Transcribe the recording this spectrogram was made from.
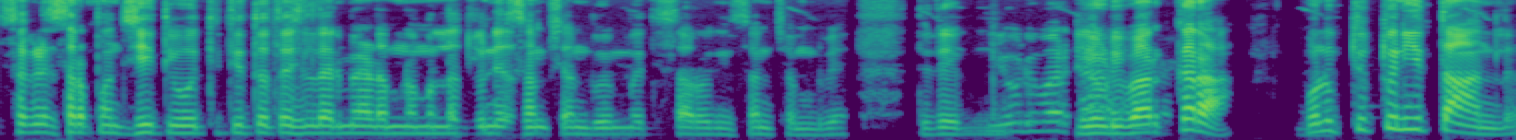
सगळे सरपंच शेती होती तिथं तहसीलदार मॅडमनं म्हणलं जुन्या स्मशानभूमीमध्ये सार्वजनिक स्मशानभूमी तिथे एवढी वर एवढी बार करा. म्हणून तिथून इथं आणलं.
